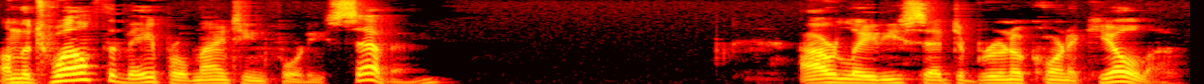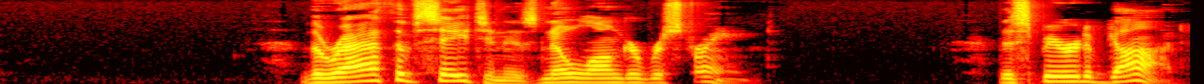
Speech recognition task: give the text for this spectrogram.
On the 12th of April, 1947, Our Lady said to Bruno Cornacchiola, The wrath of Satan is no longer restrained. The Spirit of God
